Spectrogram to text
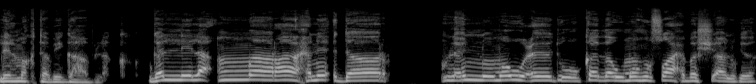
للمكتب يقابلك. قال لي لا ما راح نقدر لأنه موعد وكذا وما هو صاحب الشأن وكذا.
